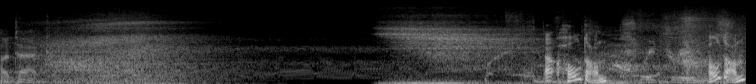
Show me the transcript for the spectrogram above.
Attack. Uh, hold on. Hold on.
